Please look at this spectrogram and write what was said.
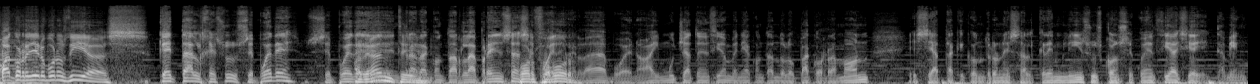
Paco Rellero, buenos días. ¿Qué tal, Jesús? ¿Se puede? ¿Se puede Adelante. entrar a contar la prensa? Por Se puede, favor. ¿verdad? Bueno, hay mucha atención, venía contándolo Paco Ramón, ese ataque con drones al Kremlin, sus consecuencias y hay también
